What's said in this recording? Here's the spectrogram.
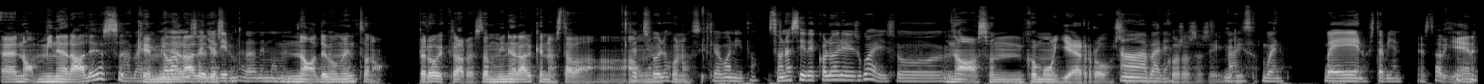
Eh, no, minerales. Ah, vale, que no vamos a minerales añadir nada de momento. No, de momento no. Pero claro, es un mineral que no estaba Qué aún chulo. conocido. Qué bonito. ¿Son así de colores guays o...? No, son como hierro, son Ah, vale. cosas así, Vale, grises. Bueno, bueno, está bien. Está bien,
